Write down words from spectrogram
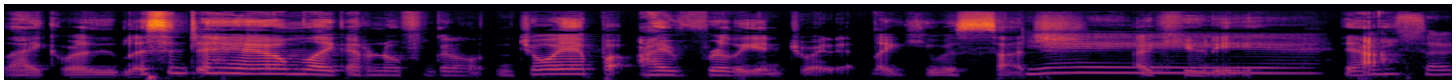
like really listen to him. Like, I don't know if I'm gonna enjoy it, but I really enjoyed it. Like, he was such a cutie. Yeah. I'm so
